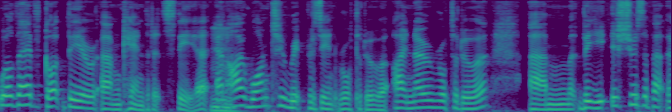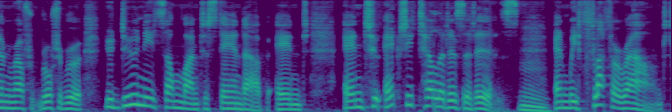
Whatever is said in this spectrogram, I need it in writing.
Well, they've got their um, candidates there, and I want to represent Rotorua. I know Rotorua. Um, the issues about in Rotorua, you do need someone to stand up and and to actually tell it as it is. And we fluff around.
